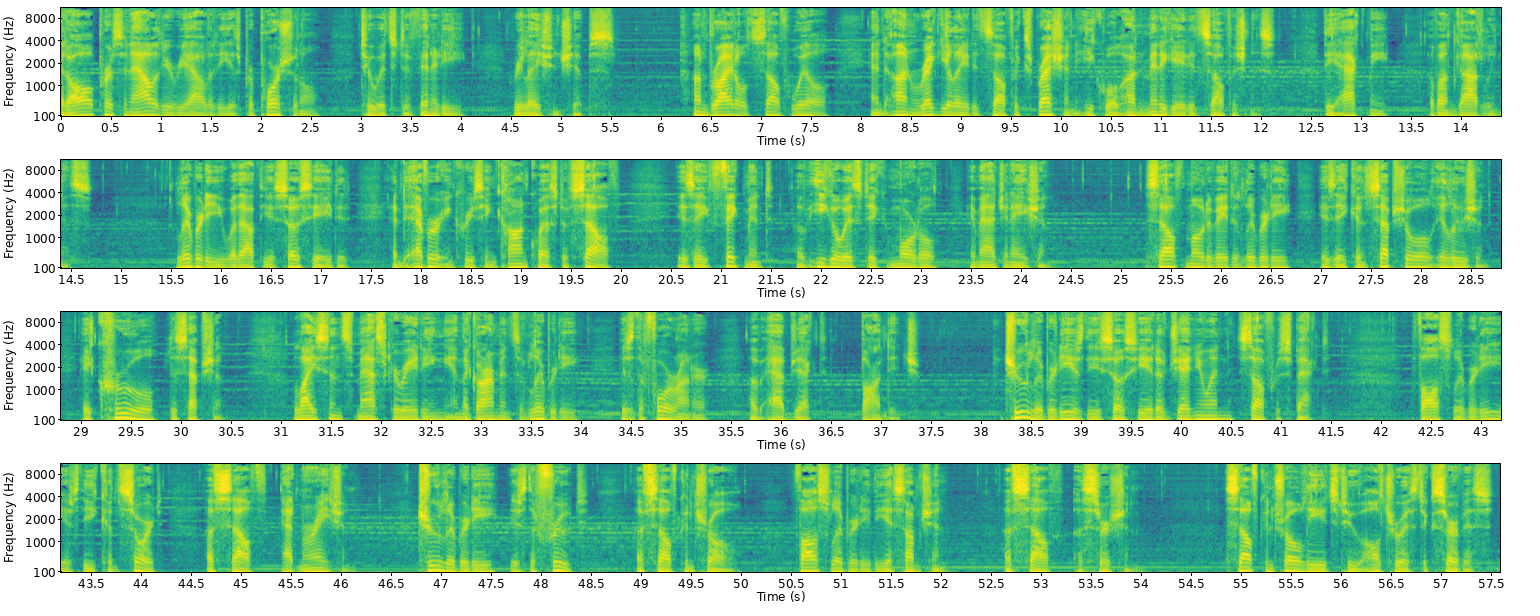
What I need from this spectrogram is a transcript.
and all personality reality is proportional to its divinity relationships. Unbridled self will and unregulated self expression equal unmitigated selfishness, the acme of ungodliness. Liberty without the associated and ever increasing conquest of self is a figment of egoistic mortal imagination. Self motivated liberty is a conceptual illusion, a cruel deception. License masquerading in the garments of liberty is the forerunner of abject bondage. True liberty is the associate of genuine self respect. False liberty is the consort of self admiration. True liberty is the fruit of self control. False liberty, the assumption of self assertion. Self control leads to altruistic service.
